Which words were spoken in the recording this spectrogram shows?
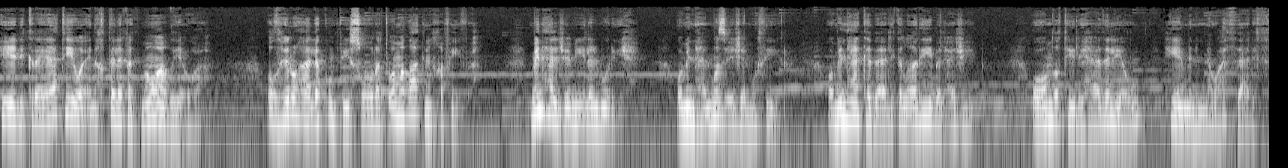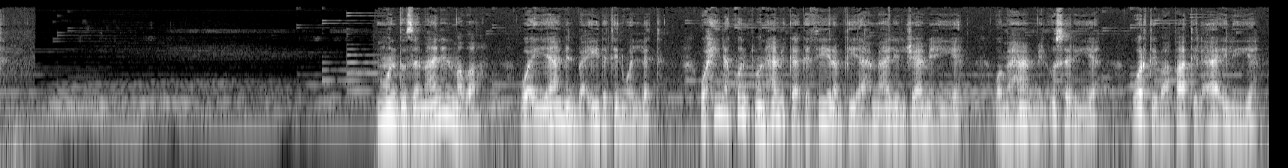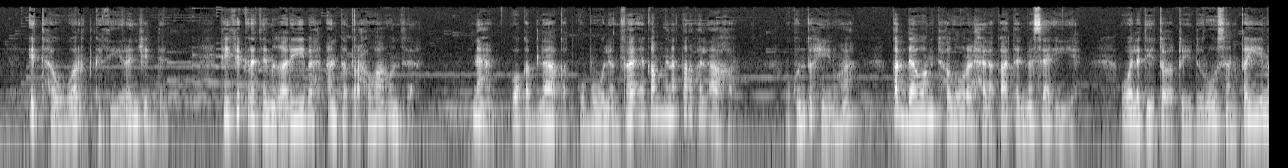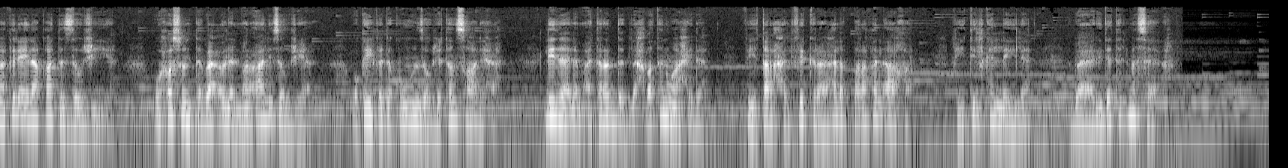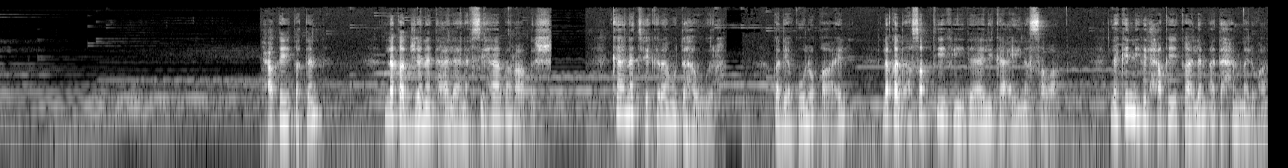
هي ذكرياتي وإن اختلفت مواضيعها. أظهرها لكم في صورة ومضات خفيفة. منها الجميل المريح ومنها المزعج المثير ومنها كذلك الغريب العجيب. وومضتي لهذا اليوم هي من النوع الثالث. منذ زمان مضى وأيام بعيدة ولت وحين كنت منهمكة كثيرا في اعمالي الجامعية ومهامي الأسرية وارتباطاتي العائلية اتهورت كثيرا جدا. في فكرة غريبة أن تطرحها أنثى. نعم وقد لاقت قبولا فائقا من الطرف الآخر. وكنت حينها قد داومت حضور الحلقات المسائية والتي تعطي دروسا قيمة في العلاقات الزوجية وحسن تبعل المرأة لزوجها وكيف تكون زوجة صالحة. لذا لم أتردد لحظة واحدة في طرح الفكرة على الطرف الآخر في تلك الليلة باردة المساء. حقيقة لقد جنت على نفسها براقش. كانت فكرة متهورة. قد يقول قائل لقد أصبت في ذلك عين الصواب لكني في الحقيقة لم أتحملها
